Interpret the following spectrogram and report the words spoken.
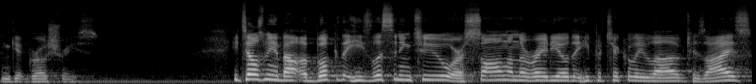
and get groceries. He tells me about a book that he's listening to or a song on the radio that he particularly loved. His eyes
